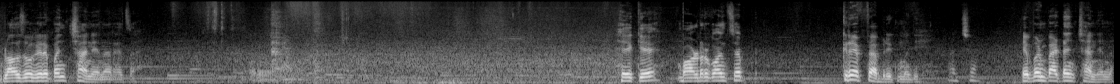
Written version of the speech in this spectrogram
ब्लाऊज वगैरे पण छान येणार ह्याचा. हे के बॉर्डर कॉन्सेप्ट क्रेप फॅब्रिकमध्ये अच्छा. हे पण पॅटर्न छान येणार.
